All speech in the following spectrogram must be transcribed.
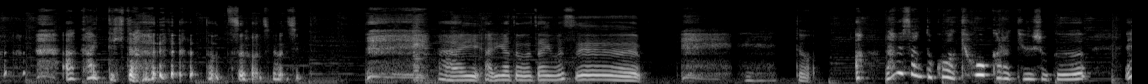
あ、帰ってきた。突お嬢司。はい、ありがとうございます。えー、っと、あ、ラメさんとこは今日から給食？え、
